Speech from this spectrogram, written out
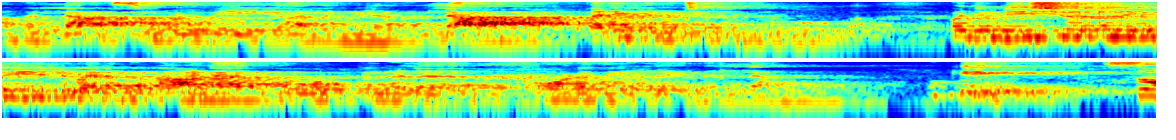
അതെല്ലാം സോൾവ് ചെയ്യുക അല്ലെങ്കിൽ അതെല്ലാം പരിഹരിച്ചു കൊണ്ടുപോകുക അപ്പൊ ജുഡീഷ്യറിയുടെ കീഴിൽ വരുന്നതാണ് കോർട്ടുകൾ കോടതികൾ ഇതെല്ലാം. Okay so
